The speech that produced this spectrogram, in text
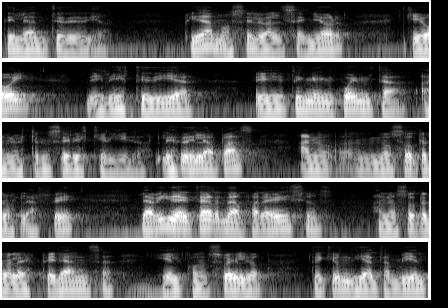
delante de Dios. Pidámoselo al Señor que hoy, en este día, eh, tenga en cuenta a nuestros seres queridos, les dé la paz a, nosotros la fe, la vida eterna para ellos, a nosotros la esperanza y el consuelo de que un día también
